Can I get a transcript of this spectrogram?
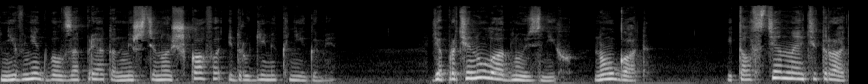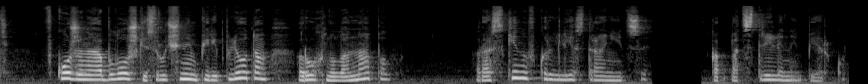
Дневник был запрятан меж стеной шкафа и другими книгами. Я протянула одну из них, наугад, и толстенная тетрадь в кожаной обложке с ручным переплетом рухнула на пол, раскинув крылья страницы, как подстреленный беркут.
